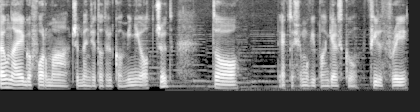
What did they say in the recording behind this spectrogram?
pełna jego forma, czy będzie to tylko mini odczyt, to jak to się mówi po angielsku, feel free,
